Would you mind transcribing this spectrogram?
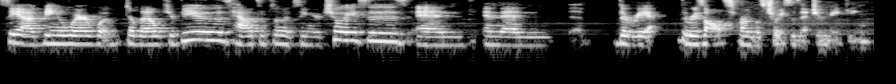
so yeah being aware of what develops your views how it's influencing your choices and and then the rea- the results from those choices that you're making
